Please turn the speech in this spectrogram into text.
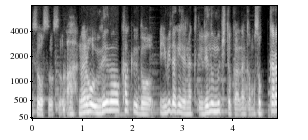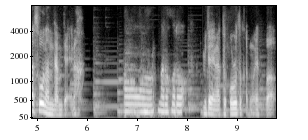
そうそうそう。あ、なるほど。腕の角度、指だけじゃなくて腕の向きとか、なんかもうそっからそうなんだみたいな。ああ、なるほど。みたいなところとかもやっぱ、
